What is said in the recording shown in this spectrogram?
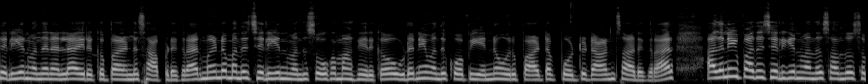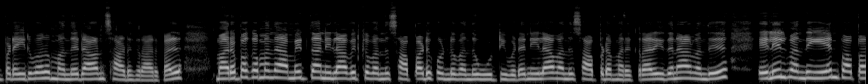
செலியன் வந்து நல்லா இருக்குப்பான்னு சாப்பிடுகிறார். மீண்டும் வந்து செலியன் வந்து சோகமாக இருக்க உடனே வந்து கோபி என்ன ஒரு பாட்டை போட்டு டான்ஸ் ஆடுகிறார். அதனை பார்த்து செலியன் வந்து சந்தோஷப்பட இருவரும் வந்து டான்ஸ் ஆடுகிறார்கள். மறுபக்கம் வந்து அமிர்தா நிலாவிற்கு வந்து சாப்பாடு கொண்டு வந்து ஊட்டி விட நிலா வந்து சாப்பிட மறுக்கிறார். இதனால் வந்து எழில் வந்து ஏன் பாப்பா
